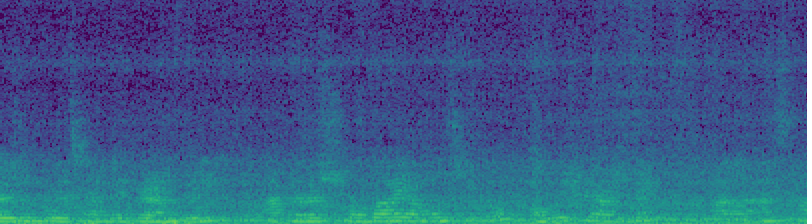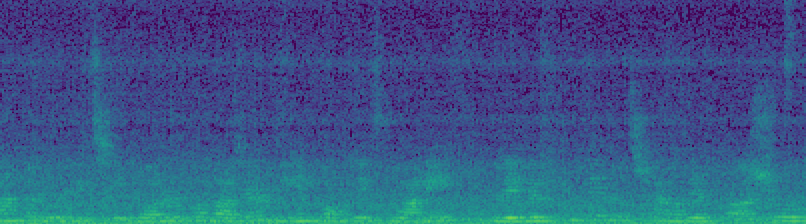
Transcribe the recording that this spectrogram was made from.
আয়োজন করেছে আমাদের গ্রামতলি আপনারা সবাই আমন্ত্রিত, অবশ্যই আসবেন। আমি স্থানটা বলে দিচ্ছি। বনরূপা বাজার বিএন কমপ্লেক্স ওয়ানে লেভেল টুতে হচ্ছে আমাদের শোরুম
